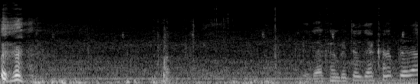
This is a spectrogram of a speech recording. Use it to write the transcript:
দেখেন ভিতরে দেখেন আপনারা।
